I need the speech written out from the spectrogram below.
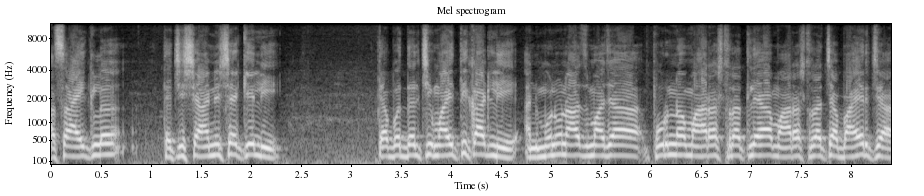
असं ऐकलं त्याची शहानिशा केली त्याबद्दलची माहिती काढली आणि म्हणून आज माझ्या पूर्ण महाराष्ट्रातल्या महाराष्ट्राच्या बाहेरच्या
